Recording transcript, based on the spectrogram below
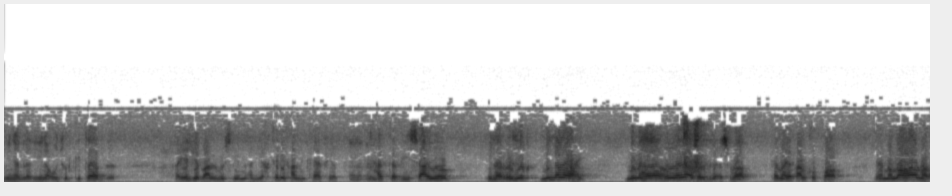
من الذين أوتوا الكتاب. فيجب على المسلم أن يختلف عن الكافر حتى في سعيه إلى الرزق من نواحي منها هو يأخذ بالأسباب كما يفعل الكفار لأن الله أمر.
